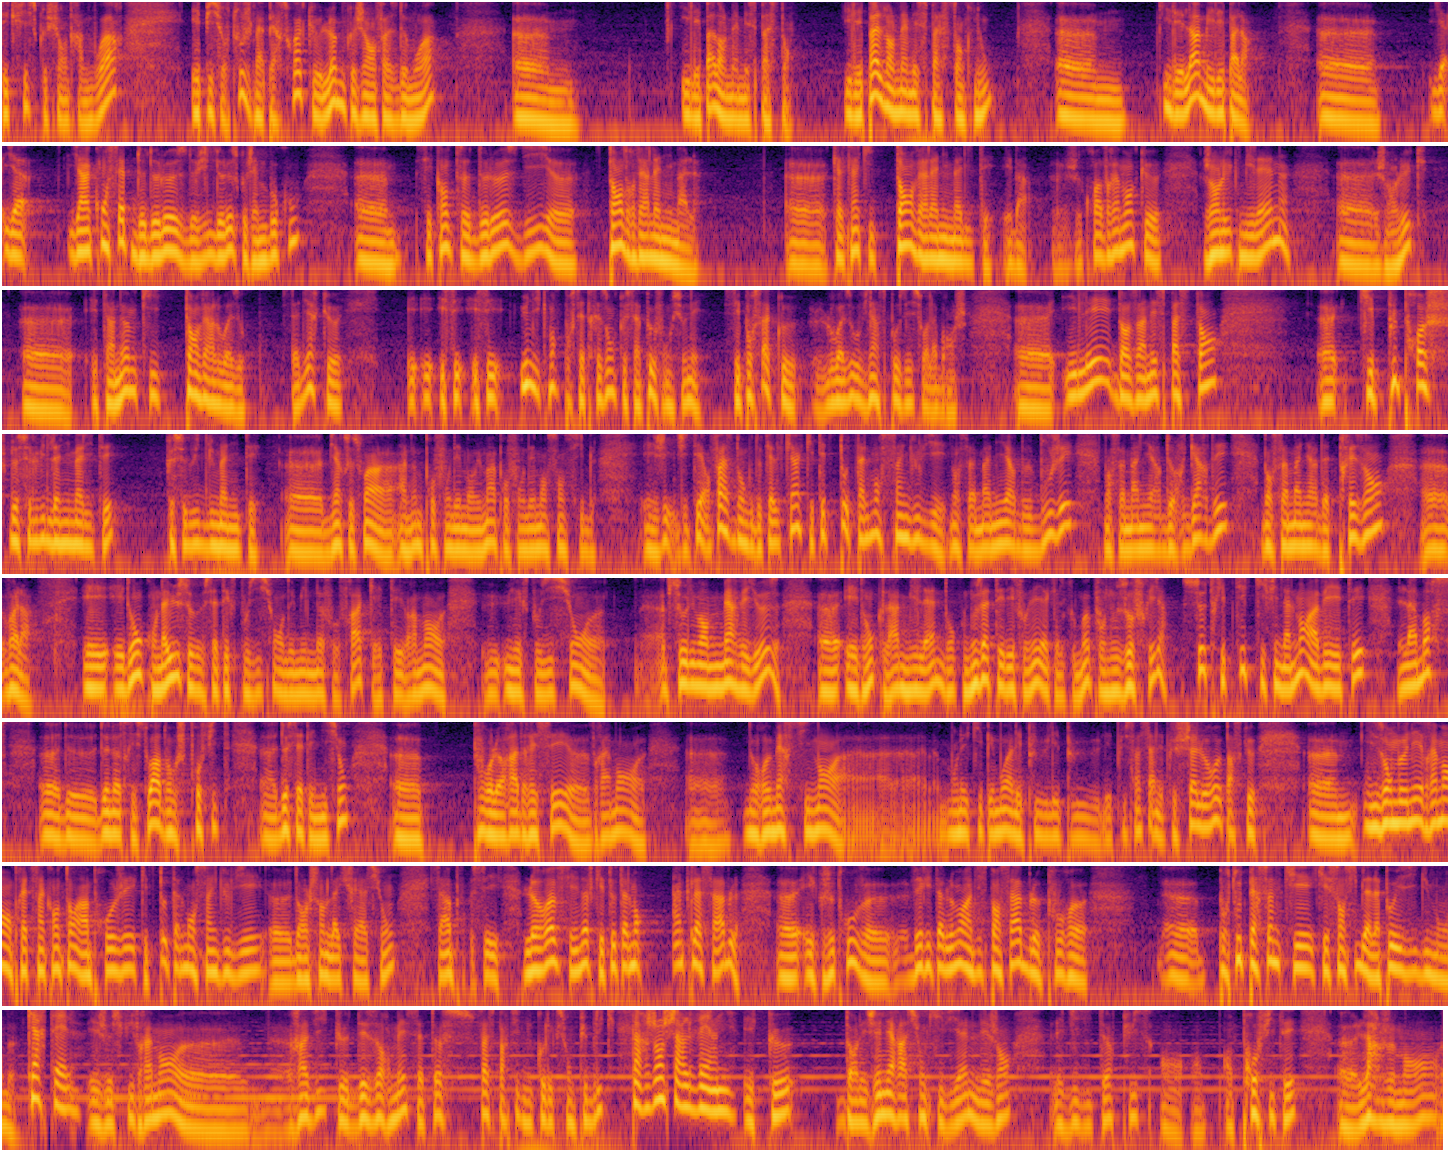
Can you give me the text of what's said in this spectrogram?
décris ce que je suis en train de voir, et puis surtout, je m'aperçois que l'homme que j'ai en face de moi, il n'est pas dans le même espace-temps. Il n'est pas dans le même espace-temps que nous. Euh, il est là, mais il n'est pas là. Il euh, y, a, un concept de Deleuze, de Gilles Deleuze, que j'aime beaucoup. Euh, c'est quand Deleuze dit tendre vers l'animal. Quelqu'un qui tend vers l'animalité. Eh ben, je crois vraiment que Jean-Luc Mylène, Jean-Luc, est un homme qui tend vers l'oiseau. C'est-à-dire que et, c'est uniquement pour cette raison que ça peut fonctionner. C'est pour ça que l'oiseau vient se poser sur la branche. Euh, il est dans un espace-temps euh, qui est plus proche de celui de l'animalité que celui de l'humanité. Euh, bien que ce soit un, homme profondément humain, profondément sensible. Et j'étais en face donc de quelqu'un qui était totalement singulier dans sa manière de bouger, dans sa manière de regarder, dans sa manière d'être présent, euh, voilà. Et, donc on a eu cette exposition en 2009 au FRAC, qui a été vraiment une exposition absolument merveilleuse. et donc là, Mylène donc, nous a téléphoné il y a quelques mois pour nous offrir ce triptyque qui finalement avait été l'amorce euh, de, notre histoire. Donc je profite euh, de cette émission euh, pour leur adresser vraiment nos remerciements à, mon équipe et moi les plus, les plus, les plus sincères, les plus chaleureux, parce que ils ont mené vraiment en près de 50 ans un projet qui est totalement singulier dans le champ de la création. C'est leur œuvre, c'est une œuvre qui est totalement inclassable et que je trouve véritablement indispensable pour euh, pour toute personne qui est, qui est sensible à la poésie du monde. Cartel. Et je suis vraiment euh, ravi que désormais cette œuvre fasse partie d'une collection publique. Par Jean-Charles Vergne. Et que dans les générations qui viennent, les gens, les visiteurs puissent en, profiter euh, largement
